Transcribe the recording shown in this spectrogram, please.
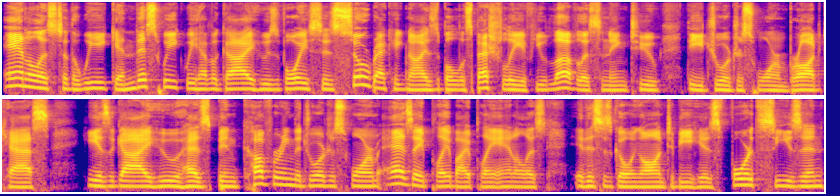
analyst of the week, and this week we have a guy whose voice is so recognizable, especially if you love listening to the Georgia Swarm broadcasts. He is a guy who has been covering the Georgia Swarm as a play by play analyst. This is going on to be his fourth season.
